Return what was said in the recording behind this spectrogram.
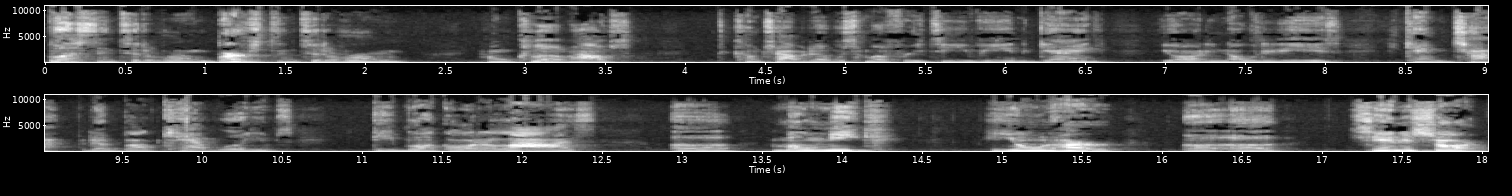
bust into the room, burst into the room on Clubhouse to come chop it up with Smut Free TV and the gang. You already know what it is. He came to chop it up about Katt Williams, debunk all the lies. Uh, Monique, he on her. Uh, uh, Shannon Sharpe,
